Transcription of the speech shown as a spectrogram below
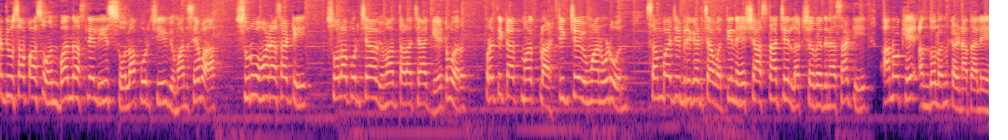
दिवसापासून बंद असलेली सोलापूरची विमानसेवा सुरू होण्यासाठी सोलापूरच्या विमानतळाच्या गेटवर प्रतिकात्मक प्लास्टिकचे विमान उडवून संभाजी ब्रिगेडच्या वतीने शासनाचे लक्ष वेधण्यासाठी अनोखे आंदोलन करण्यात आले.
